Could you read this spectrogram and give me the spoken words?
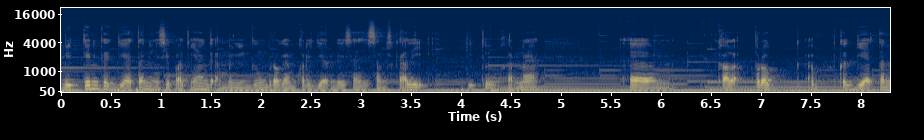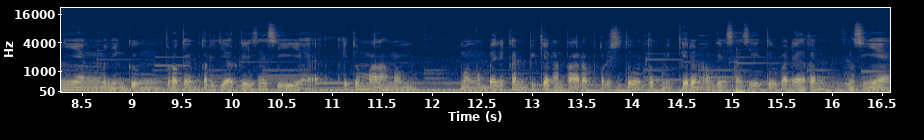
Bikin kegiatan yang sifatnya nggak menyinggung program kerja organisasi sama sekali gitu. Karena um, kalau pro, kegiatan yang menyinggung program kerja organisasi ya itu malah mengembalikan pikiran para pengurus itu untuk mikirin organisasi itu. Padahal kan fungsinya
